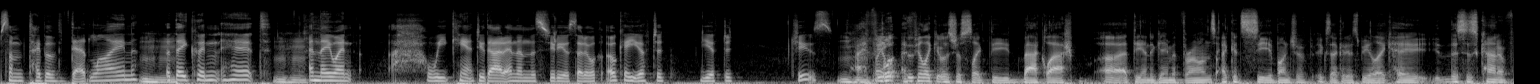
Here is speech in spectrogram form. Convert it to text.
some type of deadline Mhm. that they couldn't hit, Mhm. and they went, "Ah, "We can't do that." And then the studio said, "Okay, you have to you have to choose." Mm-hmm. I feel I feel like it was just like the backlash uh, at the end of Game of Thrones. I could see a bunch of executives be like, "Hey, this is kind of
